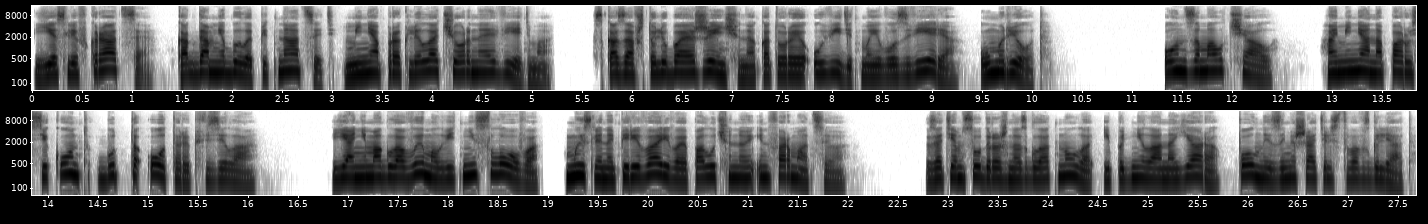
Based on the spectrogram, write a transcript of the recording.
Если вкратце, когда мне было пятнадцать, меня прокляла черная ведьма, сказав, что любая женщина, которая увидит моего зверя, умрет. Он замолчал, а меня на пару секунд будто оторопь взяла. Я не могла вымолвить ни слова, мысленно переваривая полученную информацию. Затем судорожно сглотнула и подняла на Яра полный замешательства взгляд.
